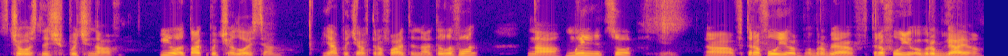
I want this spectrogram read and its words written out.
з чогось нач- починав. І отак почалося. Я почав трафувати на телефон, на мильницю, а, фотографую, обробляю, фотографую, обробляю.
